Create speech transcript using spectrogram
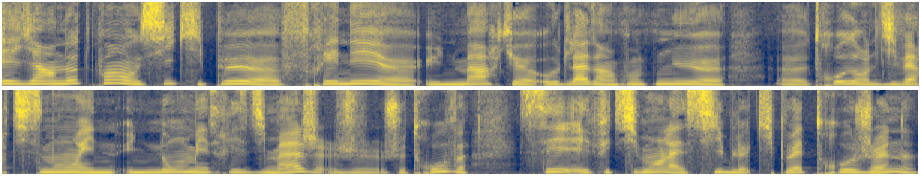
Et il y a un autre point aussi qui peut freiner une marque au-delà d'un contenu euh, trop dans le divertissement et une, non-maîtrise d'image, je, trouve, c'est effectivement la cible qui peut être trop jeune.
